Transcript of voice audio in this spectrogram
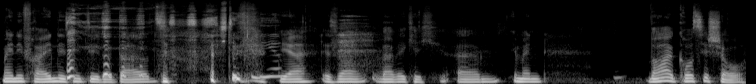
meine Freunde sind wieder da. Und so. ja, es war, war wirklich, ähm, ich meine, war eine große Show.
